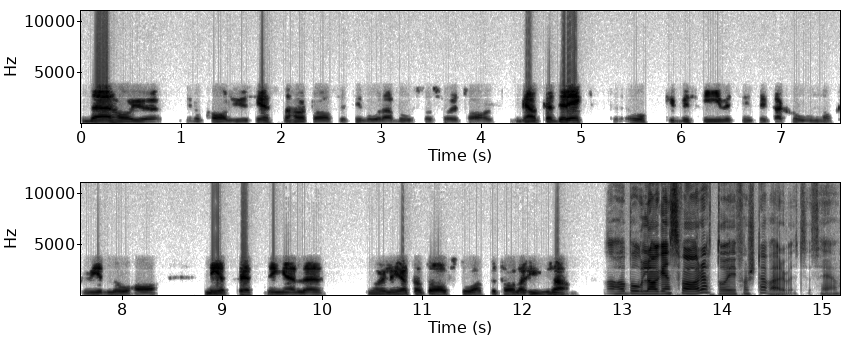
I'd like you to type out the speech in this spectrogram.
Där har ju lokalhyresgästerna hört av sig till våra bostadsföretag ganska direkt och beskrivit sin situation och vill då ha nedsättning eller möjlighet att avstå att betala hyran. Vad har bolagen svarat då i första varvet? Så att säga?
